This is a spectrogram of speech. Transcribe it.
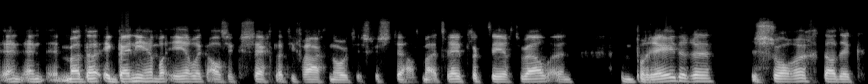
en, en, maar dat, ik ben niet helemaal eerlijk als ik zeg dat die vraag nooit is gesteld. Maar het reflecteert wel een, een bredere zorg dat ik.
